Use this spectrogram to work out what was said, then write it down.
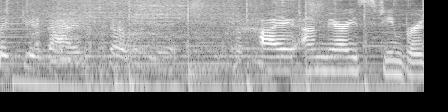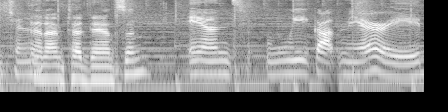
really cute guy. So cute. Hi, I'm Mary Steenburgen. And I'm Ted Danson. And we got married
